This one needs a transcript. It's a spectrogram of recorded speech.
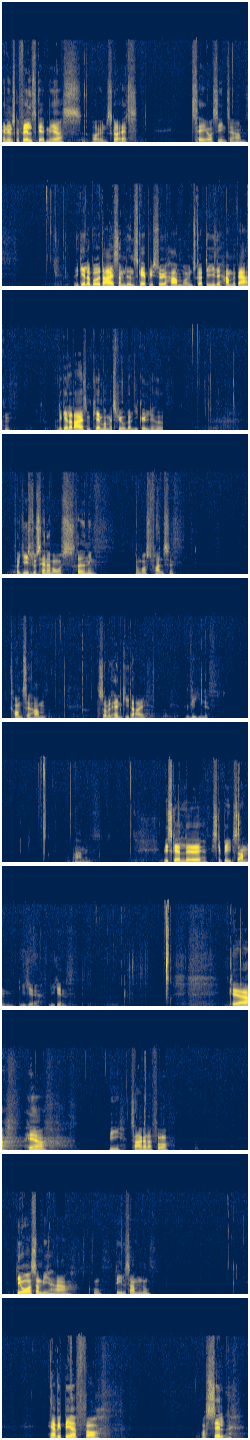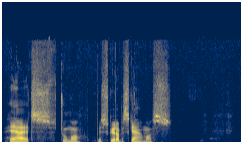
Han ønsker fællesskab med os, og ønsker at tage os ind til ham. Det gælder både dig, som lidenskabeligt søger ham og ønsker at dele ham med verden. Og det gælder dig, som kæmper med tvivl og ligegyldighed. For Jesus, han er vores redning og vores frelse. Kom til ham, så vil han give dig hvile. Amen. Vi skal, øh, vi skal bede sammen i, øh, igen. Kære Herre, vi takker dig for det ord, som vi har kunne dele sammen nu. Her vi beder for os selv, Herre, at du må beskytte og beskærme os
